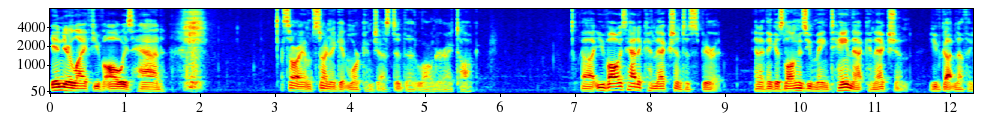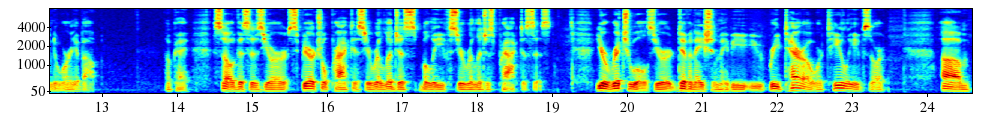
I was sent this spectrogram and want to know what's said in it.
in your life you've always had Sorry, I'm starting to get more congested the longer I talk. Uh, you've always had a connection to spirit. And I think as long as you maintain that connection, you've got nothing to worry about. Okay, so this is your spiritual practice, your religious beliefs, your religious practices, your rituals, your divination. Maybe you read tarot or tea leaves or um,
